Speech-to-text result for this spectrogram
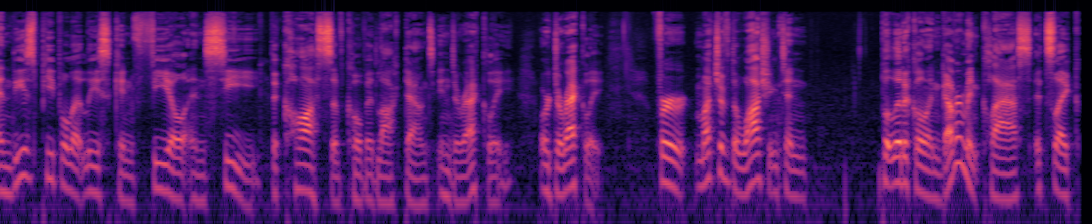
and these people at least can feel and see the costs of COVID lockdowns indirectly or directly. For much of the Washington political and government class, it's like,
